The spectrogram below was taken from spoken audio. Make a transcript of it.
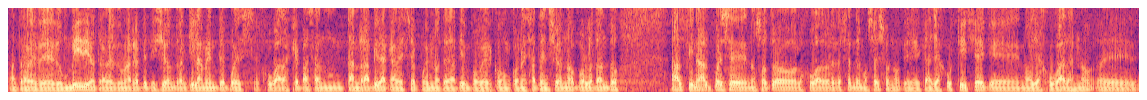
a través de, de un vídeo, a través de una repetición tranquilamente, pues jugadas que pasan tan rápida que a veces pues no te da tiempo ver con, con esa tensión, ¿no? Por lo tanto, al final pues eh, nosotros los jugadores defendemos eso, ¿no? Que, haya justicia y que no haya jugadas, ¿no? Eh,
